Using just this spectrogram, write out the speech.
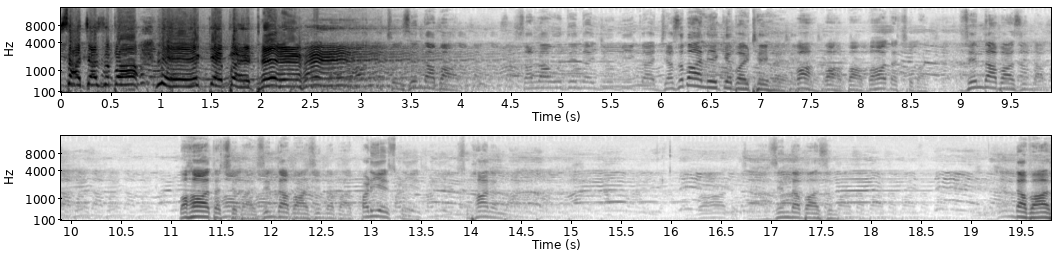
सा जज्बा लेके बैठे हैं। जज्बा लेके बैठे हैं। वाह वाह वाह बहुत अच्छे बात। जिंदाबाद जिंदाबाद। बहुत अच्छे भाई जिंदाबाद जिंदाबाद। पढ़िए इसको। सुभान अल्लाह बहुत अच्छे। जिंदाबाद जिंदाबाद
